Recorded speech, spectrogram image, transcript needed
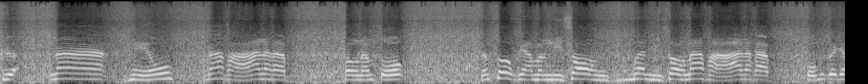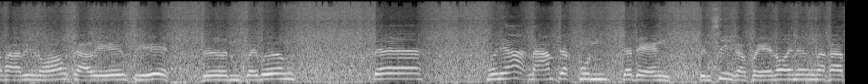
คือหน้าเหว หน้าผานะครับตรงน้ำตก น้ำตกเนี่ยมันมีซ่องเมื่อนมีซ่องหน้าผานะครับ ผมก็จะพาพี่น้องชาวเอฟซีเดินไปเบิ้งแต่ เมื่อนี้น้ำจะคุณจะแดงเป็นสีกาแฟน้อยนึงนะครับ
